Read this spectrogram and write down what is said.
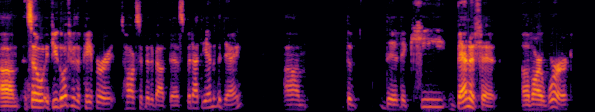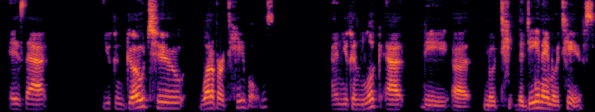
Um, and so if you go through the paper, it talks a bit about this, but at the end of the day, um, the, the, the key benefit of our work is that you can go to one of our tables and you can look at the, uh, motif, the DNA motifs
